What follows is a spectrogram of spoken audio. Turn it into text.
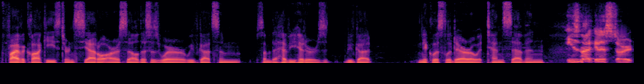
five o'clock Eastern, Seattle RSL. This is where we've got some some of the heavy hitters. We've got Nicolás Lodeiro at 10-7. He's not going to start.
